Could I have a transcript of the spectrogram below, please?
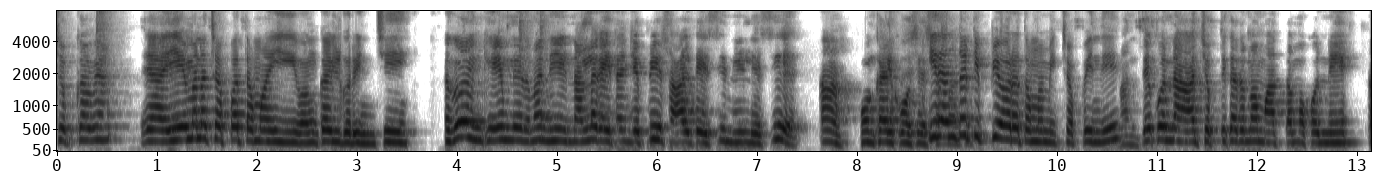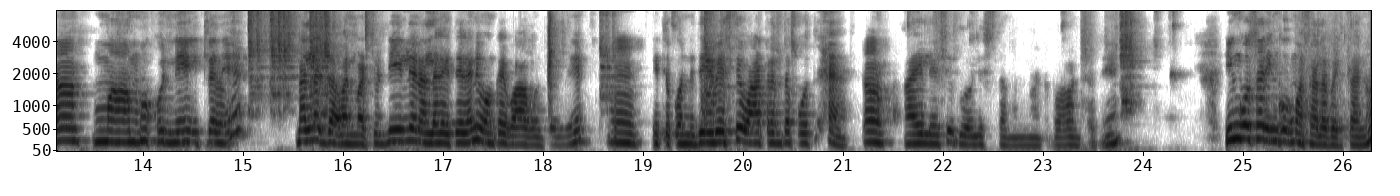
చెప్పుకోవే ఏమన్నా చెప్పత్తమ్మా ఈ వంకాయల గురించి? అగో ఇంకేం లేదమ్మా నీ నల్లగా అయితే అని చెప్పి సాల్ట్ వేసి నీళ్ళు వేసి ఆ, వంకాయలు కోసేసి ఇదంతా టిప్ ఎవరతమ్మ మీకు చెప్పింది? అంతే కొన్ని చెప్తే కదమ్మా మా అత్తమ్మ కొన్ని మా అమ్మ కొన్ని ఇట్లనే. నల్లగా కావన్నమాట చూడు నీళ్ళే నల్లగా అయితే గానీ వంకాయ బాగుంటుంది. ఇట్లా కొన్ని దేవేస్తే వాటర్ అంతా పోతే ఆయిల్ వేసి గోలిస్తాం అనమాట బాగుంటది. ఇంకోసారి ఇంకొక మసాలా పెడతాను.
